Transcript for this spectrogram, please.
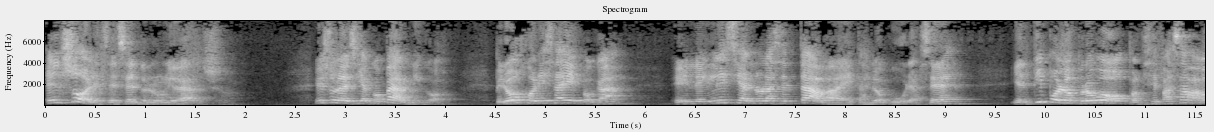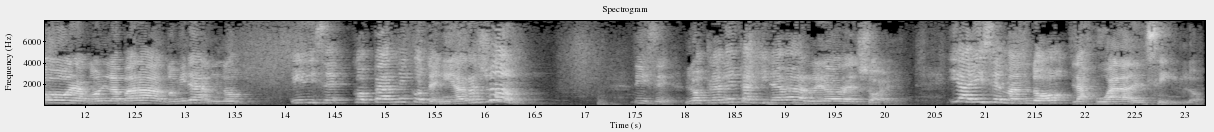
El Sol es el centro del universo. Eso lo decía Copérnico. Pero ojo, en esa época la iglesia no la aceptaba estas locuras, ¿eh? Y el tipo lo probó porque se pasaba hora con el aparato mirando y dice, Copérnico tenía razón. Dice, los planetas giraban alrededor del Sol. Y ahí se mandó la jugada del siglo.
